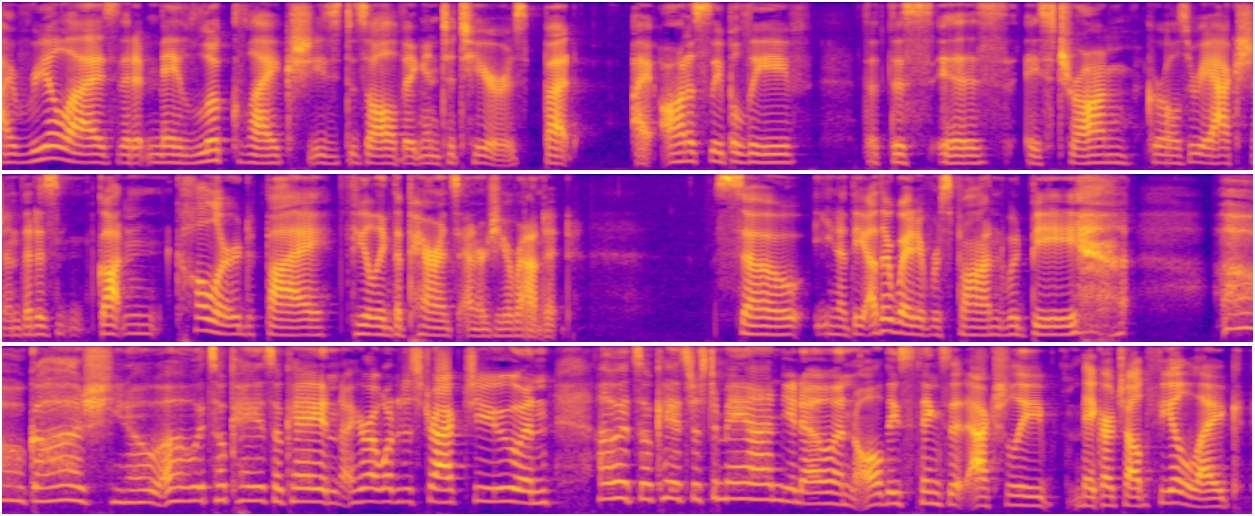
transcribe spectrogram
I realize that it may look like she's dissolving into tears, but I honestly believe that this is a strong girl's reaction that has gotten colored by feeling the parent's energy around it. So, you know, the other way to respond would be, oh gosh, you know, oh, it's okay, it's okay. And here I want to distract you. And oh, it's okay, it's just a man, you know, and all these things that actually make our child feel like,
